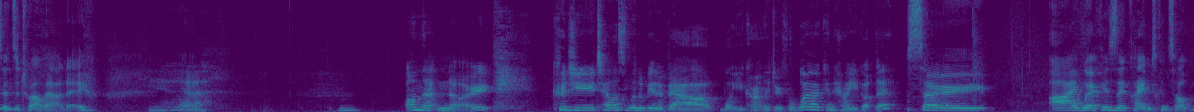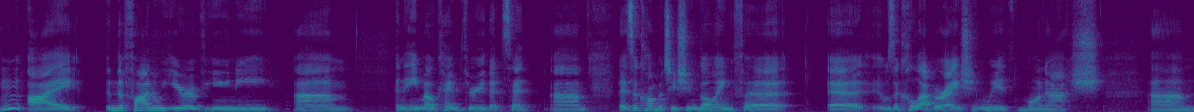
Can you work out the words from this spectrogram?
so it's a twelve hour day. Yeah. On that note, could you tell us a little bit about what you currently do for work and how you got there? So I work as a claims consultant. I in the final year of uni, um, an email came through that said um, there's a competition going for. Uh, it was a collaboration with Monash, um,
